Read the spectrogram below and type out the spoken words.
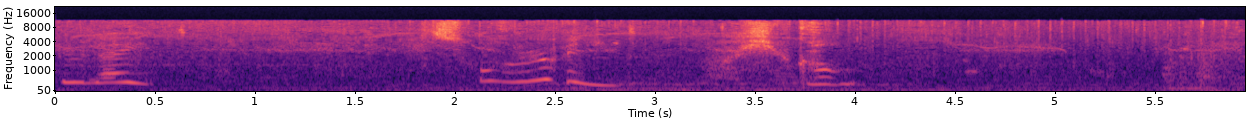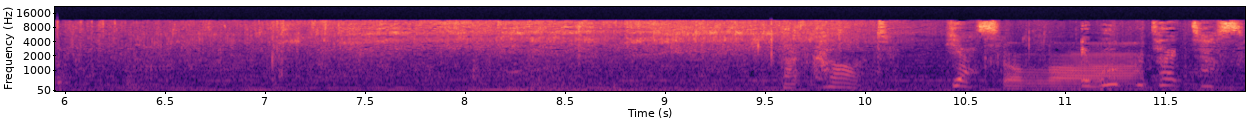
Too late. Oh, hurry. Hugo. That cart. Yes, it will protect us.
